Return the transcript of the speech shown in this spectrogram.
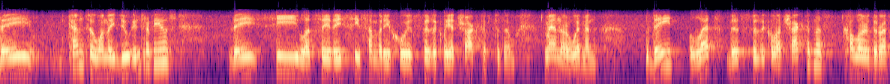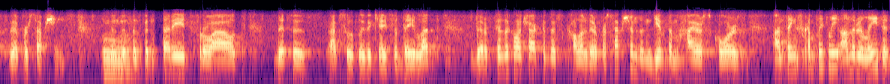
they tend to, when they do interviews, they see, let's say, they see somebody who is physically attractive to them, men or women. They let this physical attractiveness color the rest of their perceptions. Mm. This has been studied throughout. This is absolutely the case that they let their physical attractiveness color their perceptions and give them higher scores on things completely unrelated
